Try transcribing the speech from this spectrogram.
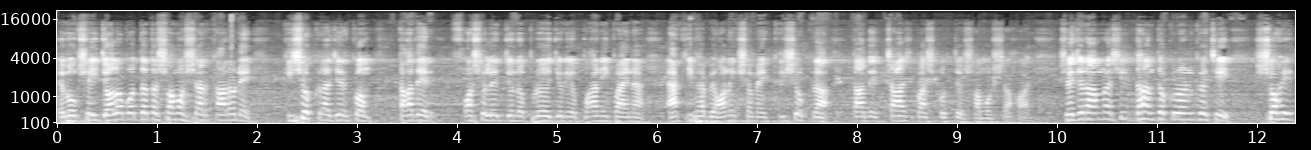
এবং সেই জলবদ্ধতা সমস্যার কারণে কৃষকরা যেরকম তাদের ফসলের জন্য প্রয়োজনীয় পানি পায় না। একইভাবে অনেক সময় কৃষকরা তাদের চাষবাস করতে সমস্যা হয়। সেজন্য আমরা সিদ্ধান্ত গ্রহণ করেছি, শহীদ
